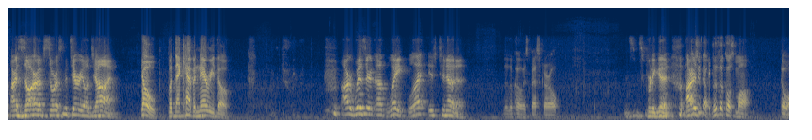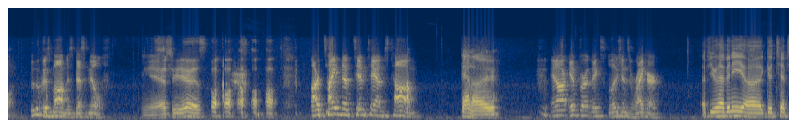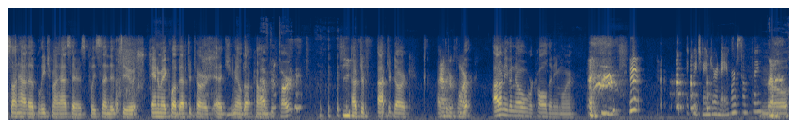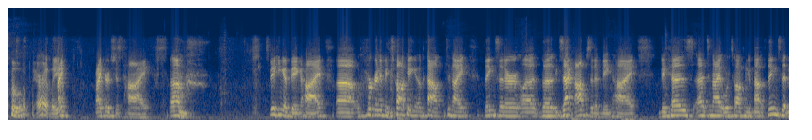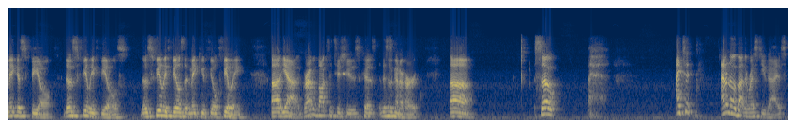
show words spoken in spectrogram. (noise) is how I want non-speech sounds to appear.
Our czar of source material, John. Yo, but that Kabaneri though. (laughs) Our wizard of wait, what is Chinoda? Luluco is best girl. It's, it's pretty good. Our Actually, no. Luluco's mom. Go on. Luca's mom is best MILF. Yeah, she is. (laughs) Our Titan of Tim Tams, Tom. Hello. And our Emperor of Explosions, Riker. If you have any uh, good tips on how to bleach my ass hairs, please send it to (laughs) animeclubafterdark at gmail.com. After tart. (laughs) after, after dark. After fart. I don't even know what we're called anymore. (laughs) Did we change our name or something? No. Apparently. Ri- Riker's just high. Um, speaking of being high, uh, (laughs) we're going to be talking about tonight things that are uh, the exact opposite of being high, because uh, tonight we're talking about things that make us feel those feely feels, those feely feels that make you feel feely. Uh, yeah, grab a box of tissues because this is going to hurt. Uh, so, (sighs) I took. I don't know about the rest of you guys,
